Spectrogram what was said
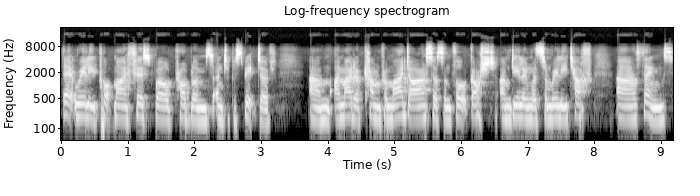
that really put my first world problems into perspective. Um, I might have come from my diocese and thought, gosh, I'm dealing with some really tough uh, things.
